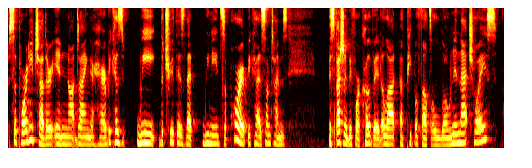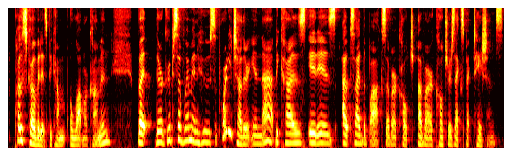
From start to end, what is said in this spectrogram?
support each other in not dyeing their hair, because we, the truth is that we need support because sometimes, especially before COVID, a lot of people felt alone in that choice. Post COVID, it's become a lot more common. But there are groups of women who support each other in that because it is outside the box of our culture of our culture's expectations.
